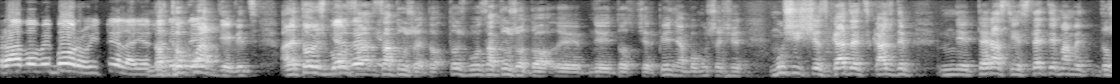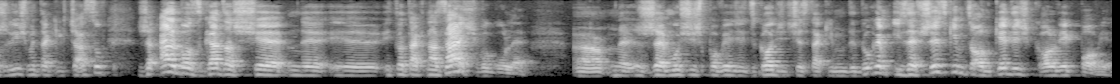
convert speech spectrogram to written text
prawo wyboru i tyle. Jeżeli No nie- dokładnie, więc, ale to już było Jeżeli- za, za duże, do, to już było za dużo do, y, y, do cierpienia, bo muszę się, musisz się zgadzać z każdym. Y, Teraz niestety mamy, dożyliśmy takich czasów, że albo zgadzasz się y, i to tak na zaś w ogóle, że musisz powiedzieć, zgodzić się z takim dyduchem i ze wszystkim, co on kiedyśkolwiek powie.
